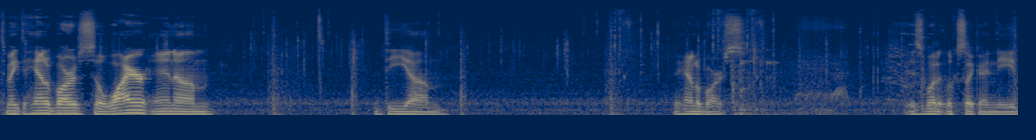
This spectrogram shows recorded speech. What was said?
to make the handlebars. So wire and um, the um, the handlebars is what it looks like I need.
